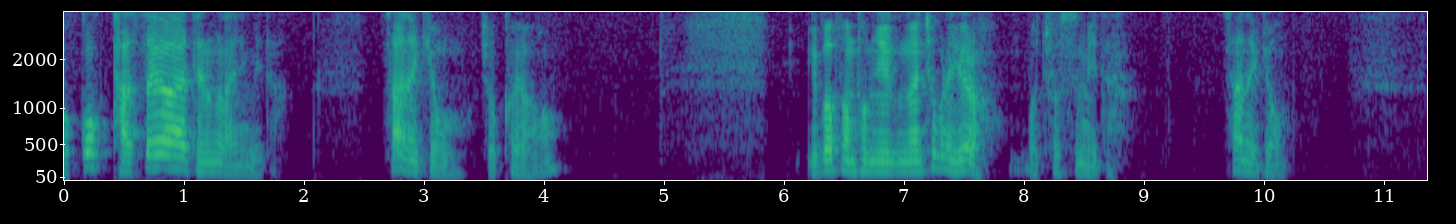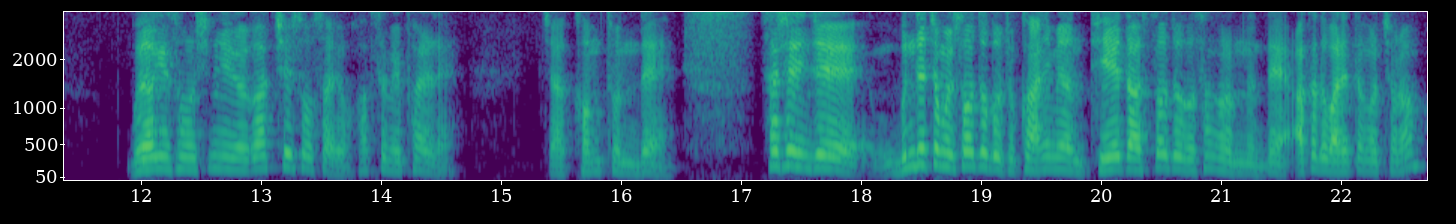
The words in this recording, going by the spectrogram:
뭐 꼭 다 써야 되는 건 아닙니다. 사안의 경우 좋고요. 위법한 법률 근간 처분의 효력 뭐 좋습니다. 사안의 경우 무작위소 심리 결과 취소 사유, 학습 및 판례. 자, 검토인데 사실 이제 문제점을 써줘도 좋고 아니면 뒤에다 써줘도 상관없는데 아까도 말했던 것처럼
